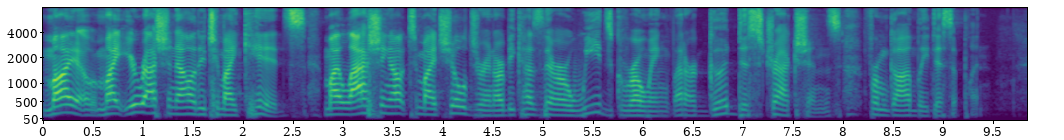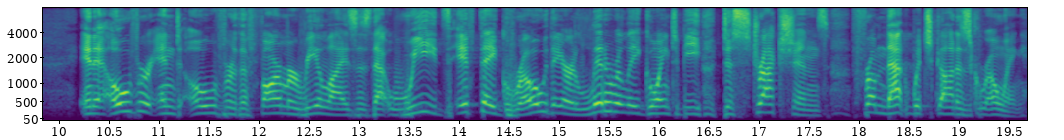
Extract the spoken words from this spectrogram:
my, my irrationality to my kids, my lashing out to my children are because there are weeds growing that are good distractions from godly discipline. And over and over, the farmer realizes that weeds, if they grow, they are literally going to be distractions from that which God is growing.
